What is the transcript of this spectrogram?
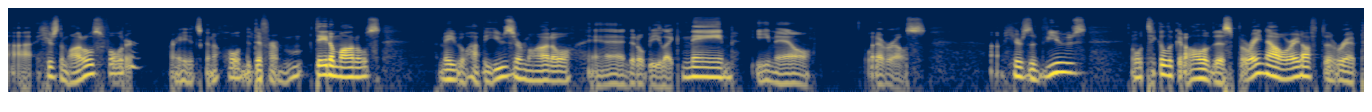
uh, here's the models folder, right? It's going to hold the different data models. Maybe we'll have a user model, and it'll be like name, email, whatever else. Um, here's the views, and we'll take a look at all of this. But right now, right off the rip,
